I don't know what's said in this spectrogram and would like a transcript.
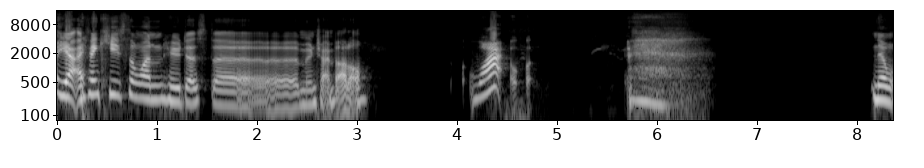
Yeah, I think he's the one who does the moonshine bottle. Why? No,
